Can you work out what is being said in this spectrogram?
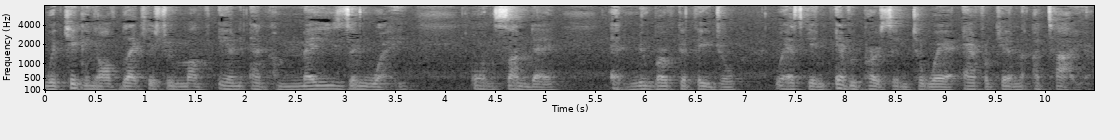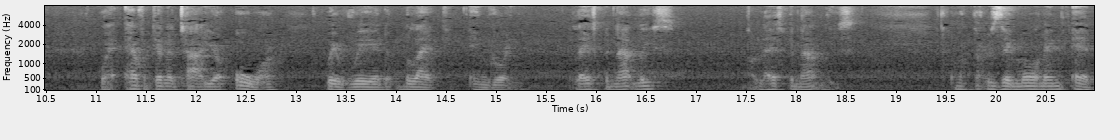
We're kicking off Black History Month in an amazing way on Sunday at New Birth Cathedral. We're asking every person to wear African attire, wear African attire or wear red, black, and green. Last but not least, last but not least, on Thursday morning at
